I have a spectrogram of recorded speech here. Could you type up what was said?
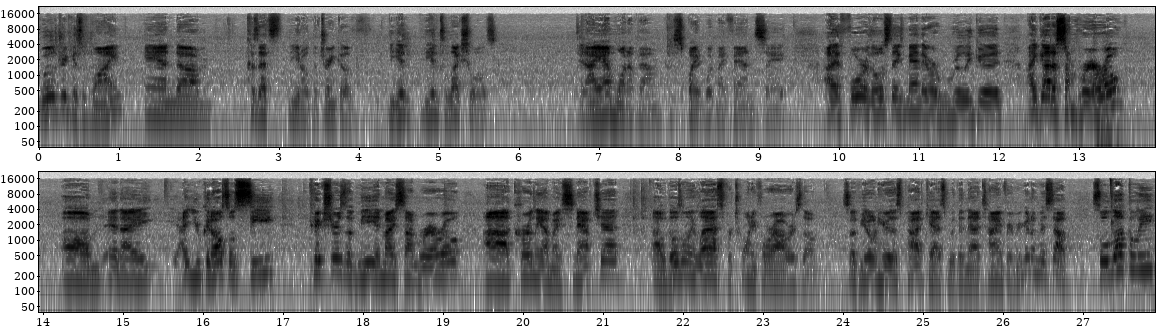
will drink is wine, and because that's you know the drink of the in, the intellectuals, and I am one of them, despite what my fans say. I have four of those things, man. They were really good. I got a sombrero, um, and I, I you can also see pictures of me in my sombrero uh, currently on my Snapchat. Uh, those only last for 24 hours though, so if you don't hear this podcast within that time frame, you're gonna miss out. So luckily,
